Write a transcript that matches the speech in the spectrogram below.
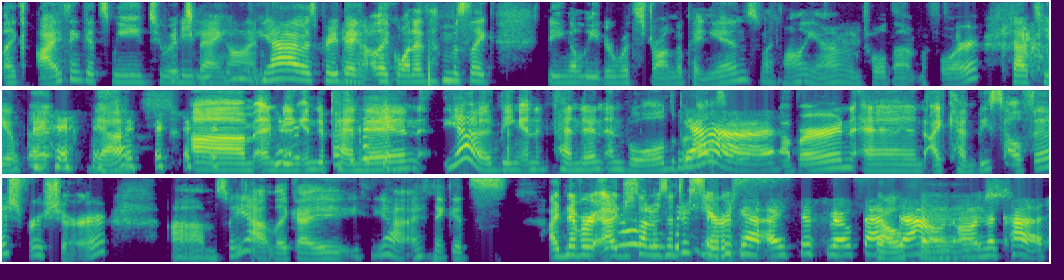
like I think it's me to Pretty a T. bang on. Yeah, I was pretty bang Yeah. on. Like one of them was like being a leader with strong opinions. I'm like, well, yeah, I've been told that before. That's you. But yeah. Um and being independent. Yeah, being independent and bold, but also stubborn and I can be selfish for sure. Um, so yeah, like I yeah, I think it's I'd never I just thought it was interesting. Yeah, I just wrote that down on the cusp.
